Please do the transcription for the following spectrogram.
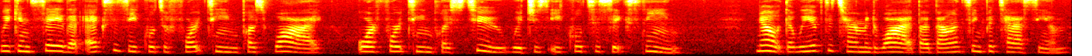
we can say that x is equal to 14 plus y, or 14 plus 2, which is equal to 16. Note that we have determined y by balancing potassium.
